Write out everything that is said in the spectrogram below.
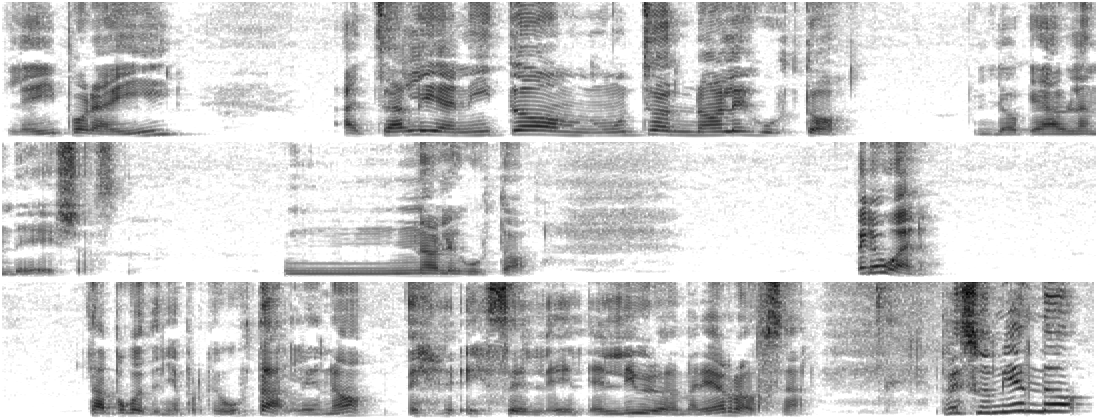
leí por ahí, a Charlie y Anito mucho no les gustó lo que hablan de ellos. No les gustó. Pero bueno, tampoco tenía por qué gustarle, ¿no? Es el, el libro de María Rosa. Resumiendo,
